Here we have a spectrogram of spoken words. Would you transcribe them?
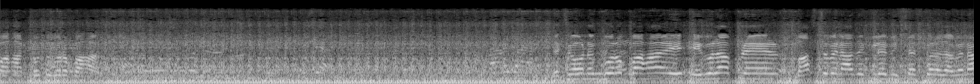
পাহাড়, কত বড় পাহাড়। দেখতে অনেক বড় পাহাড়, এগুলো আপনার বাস্তবে না দেখলে বিশ্বাস করা যাবে না।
